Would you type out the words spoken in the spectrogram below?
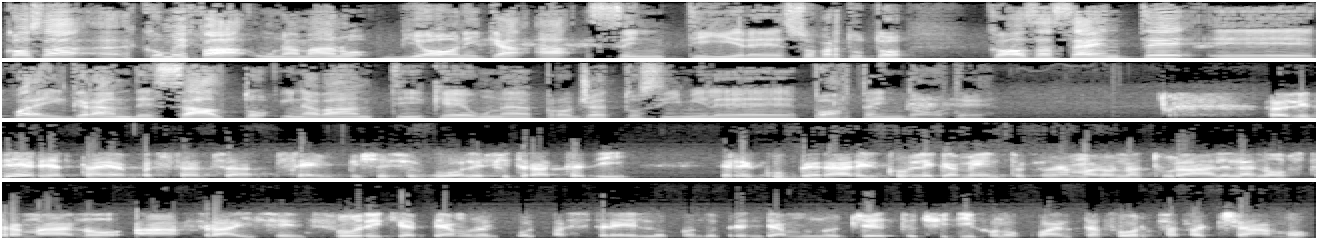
cosa, eh, come fa una mano bionica a sentire? Soprattutto, cosa sente e qual è il grande salto in avanti che un progetto simile porta in dote? L'idea in realtà è abbastanza semplice, se vuole. Si tratta di recuperare il collegamento che una mano naturale, la nostra mano, ha fra i sensori che abbiamo nel polpastrello, quando prendiamo un oggetto ci dicono quanta forza facciamo,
